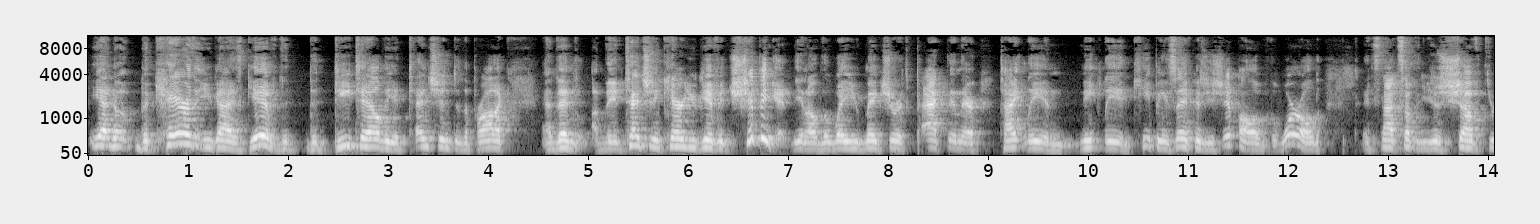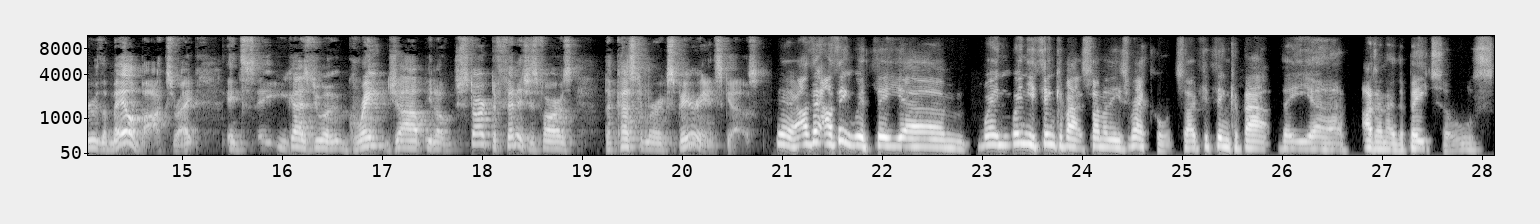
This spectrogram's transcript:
yeah, no, the care that you guys give, the, the detail, the attention to the product, and then the attention and care you give in shipping it. You know, the way you make sure it's packed in there tightly and neatly and keeping it safe because you ship all over the world. It's not something you just shove through the mailbox, right? It's you guys do a great job, you know, start to finish as far as the customer experience goes. Yeah, I think I think with the um, when when you think about some of these records, so if you think about the uh, I don't know the Beatles,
